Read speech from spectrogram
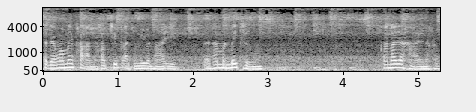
แสดงว่าไม่ผ่านนะครับ ชิปอาจจะมีปัญหาอีก แต่ถ้ามันไม่ถึง ก็น่าจะหายนะครับ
